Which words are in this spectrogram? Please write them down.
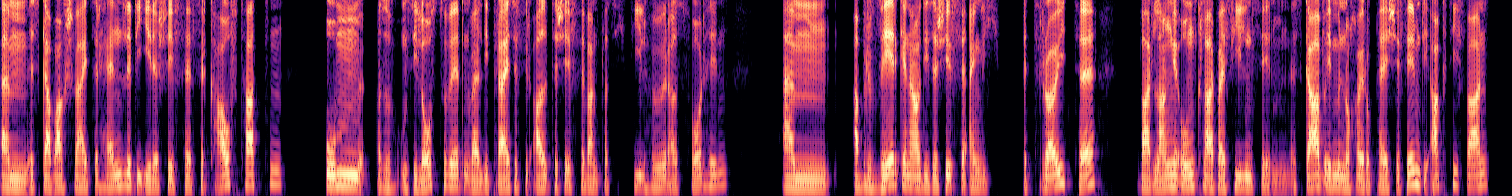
Ähm, es gab auch Schweizer Händler, die ihre Schiffe verkauft hatten, um, also, um sie loszuwerden, weil die Preise für alte Schiffe waren plötzlich viel höher als vorhin. Ähm, aber wer genau diese Schiffe eigentlich betreute, war lange unklar bei vielen Firmen. Es gab immer noch europäische Firmen, die aktiv waren,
